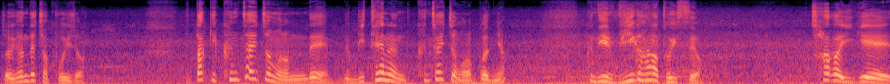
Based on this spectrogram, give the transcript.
저 현대차 보이죠? 딱히 큰 차이점은 없는데 밑에는 큰 차이점은 없거든요. 근데 이 위가 하나 더 있어요. 차가 이게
